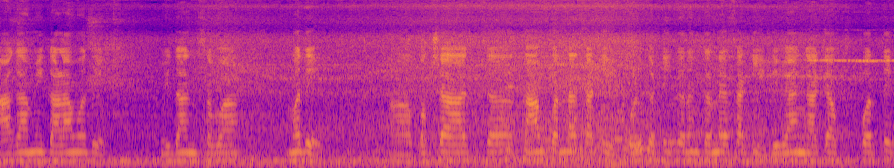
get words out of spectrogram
आगामी काळामध्ये विधानसभामध्ये पक्षाचं काम करण्यासाठी बळकटीकरण करण्यासाठी दिव्यांगाच्या प्रत्येक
